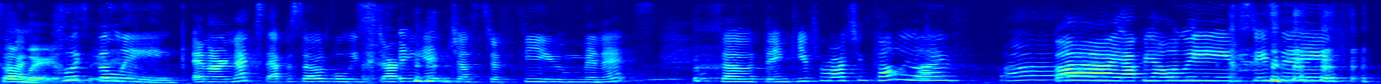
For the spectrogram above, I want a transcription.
somewhere. in click the link, and our next episode will be starting in just a few minutes. So thank you for watching Poly Live. Bye. Bye. Happy Halloween. Stay safe.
